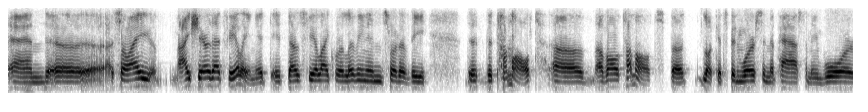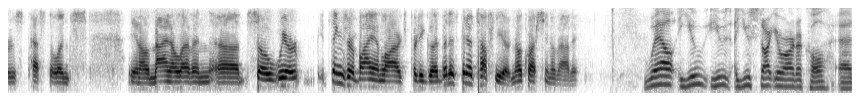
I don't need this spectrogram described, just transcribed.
And uh, so I I share that feeling. It it does feel like we're living in sort of the the, the tumult uh, of all tumults. But look, it's been worse in the past. I mean, wars, pestilence, you know, 9/11. Uh, so we're things are by and large pretty good, but it's been a tough year, no question about it. Well, you you you start your article. Uh,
